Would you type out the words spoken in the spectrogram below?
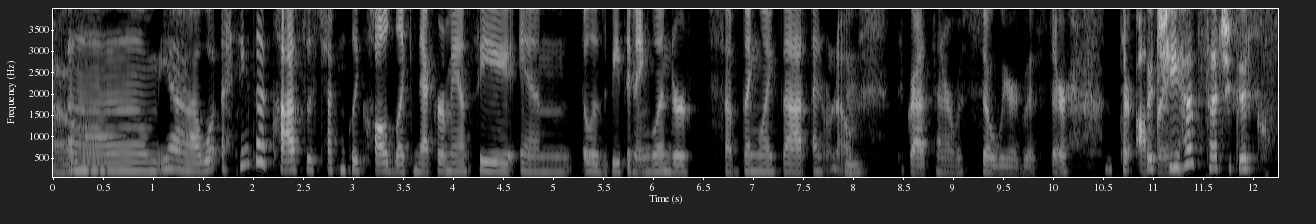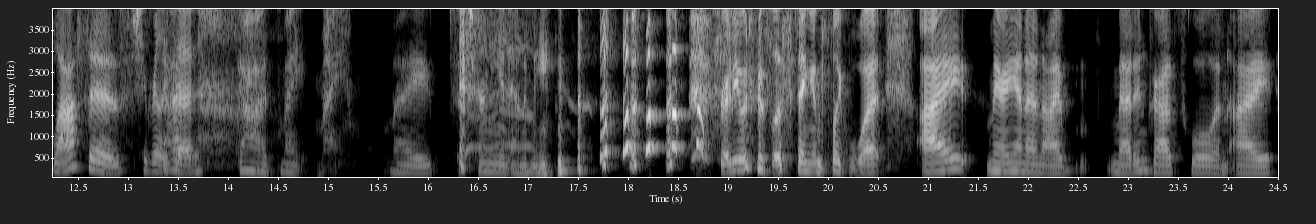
Oh. Um, yeah. Well, I think the class was technically called like necromancy in Elizabethan England or something like that. I don't know. Mm. The grad center was so weird with their their offerings. But she had such good classes. She really that, did. God, my my my Saturnian enemy. For anyone who's listening and like what I Mariana and I met in grad school and I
